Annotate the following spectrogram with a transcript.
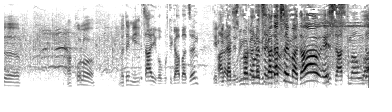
uh, acolo vedem e წაიღო ბურთი გაბაძემ კირკიტაძის მიმართულებით გადაცემა და ეს რა თქმა უნდა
